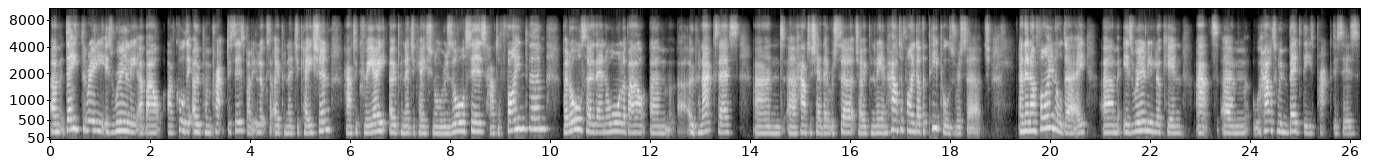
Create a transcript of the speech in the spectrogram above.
Um, day three is really about, I've called it open practices, but it looks at open education, how to create open educational resources, how to find them, but also then all about um, uh, open access and uh, how to share their research openly and how to find other people's research. And then our final day um, is really looking at um, how to embed these practices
